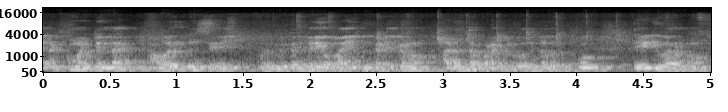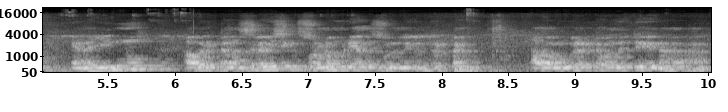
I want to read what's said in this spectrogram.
எனக்கு மட்டும் இல்லை அவருக்கும் சரி ஒரு மிகப்பெரிய வாய்ப்பு கிடைக்கணும். அடுத்த படங்கள் வந்து அவர் தேடி வரணும். ஏன்னா இன்னும் அவருக்கு நான் சில விஷயங்கள் சொல்ல முடியாத சூழ்நிலைகள் இருப்பேன். அதை உங்கள்கிட்ட வந்துட்டு நான்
